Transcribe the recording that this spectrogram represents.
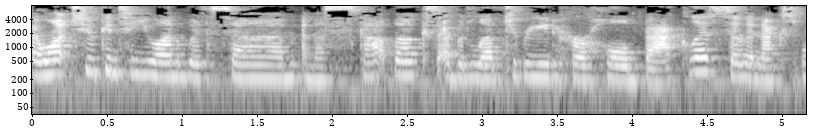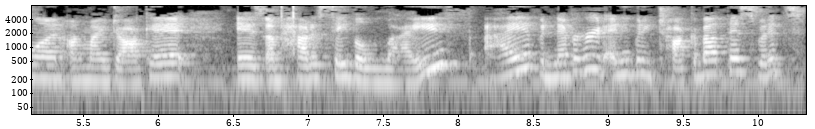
I want to continue on with some Emma Scott books. I would love to read her whole backlist. So the next one on my docket is um, How to Save a Life. I have never heard anybody talk about this, but it's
